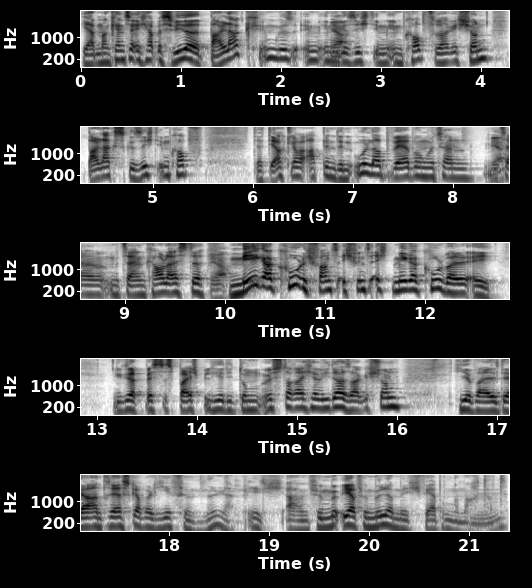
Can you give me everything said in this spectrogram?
Ja, man kennt es ja, ich habe es wieder Ballack im, im, im ja. Gesicht, im, im Kopf, sage ich schon. Ballacks Gesicht im Kopf. Der hat ja auch, glaube ich, ab in den Urlaub Werbung mit, seinen, mit, ja. seiner, mit seinen Kauleiste. Ja. Mega cool. Ich, ich finde es echt mega cool, weil, ey, wie gesagt, bestes Beispiel hier die dummen Österreicher wieder, sage ich schon. Hier, weil der Andreas Gabalier für Müllermilch, äh, für, ja, für Müllermilch Werbung gemacht mhm. hat.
